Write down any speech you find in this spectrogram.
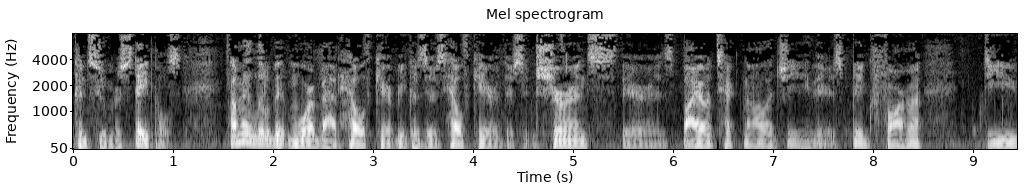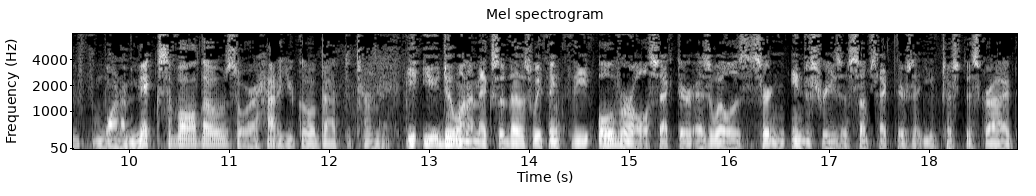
consumer staples. Tell me a little bit more about healthcare because there's healthcare, there's insurance, there's biotechnology, there's big pharma. Do you want a mix of all those, or how do you go about determining? You, you, do want a mix of those. We think the overall sector, as well as certain industries or subsectors that you've just described,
